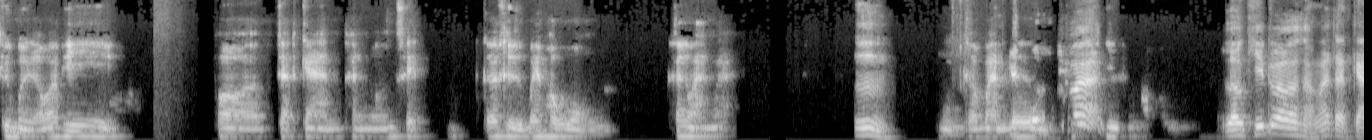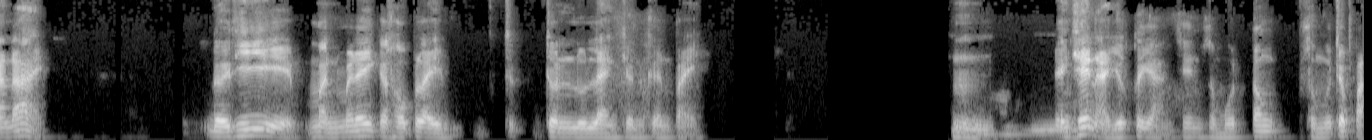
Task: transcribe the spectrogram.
คือเหมือนกับว่าพี่พอจัดการทางโน้นเสร็จก็คือไม่พะวงข้างหลังละอืมอืมก็มันเริ่มคิดว่า เราคิดว่าเราสามารถจัดการได้ โดยที่มันไม่ได้กระทบอะไรจจนรุนแรงจนเกินไป อืม อย่างเช่นอะยกตัวอย่างเช่น สมมติต้องสมมุติจะไป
